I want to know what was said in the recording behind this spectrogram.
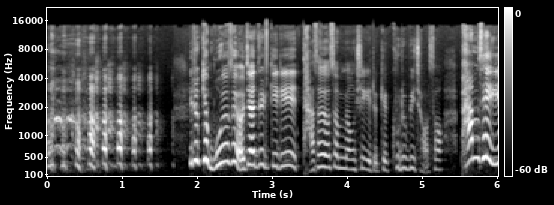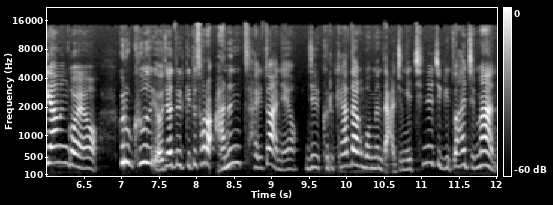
이렇게 모여서 여자들끼리 다섯 여섯 명씩 이렇게 그룹이 져서 밤새 이해하는 거예요. 그리고 그 여자들끼리 서로 아는 사이도 아니에요. 이제 그렇게 하다가 보면 나중에 친해지기도 하지만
